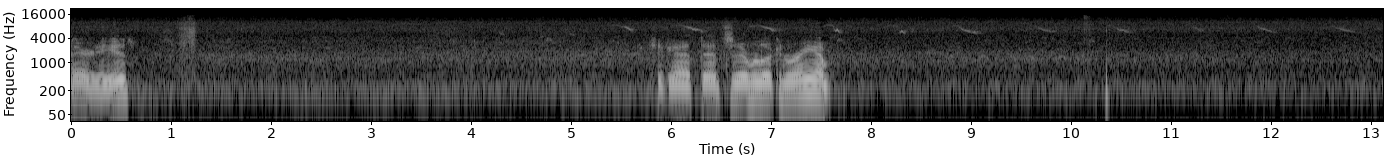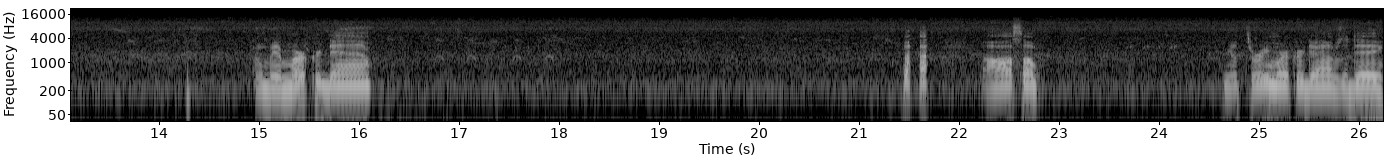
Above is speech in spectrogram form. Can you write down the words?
There it is. Check out that silver looking rim. Gonna be a mercury dime. awesome. Got three mercury dimes a day.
